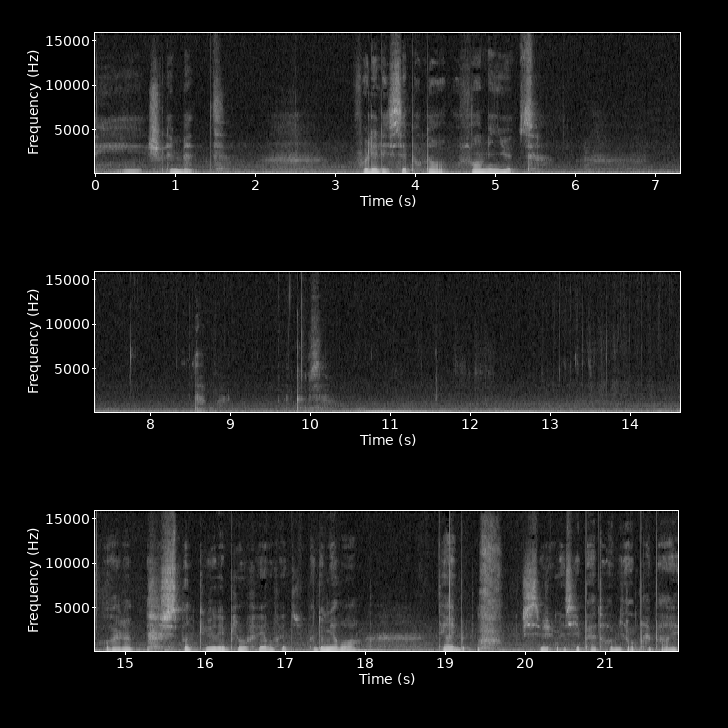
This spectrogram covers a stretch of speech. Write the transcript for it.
et je les mets faut les laisser pendant 20 minutes. Comme ça. Voilà, j'espère que je l'ai bien fait en fait, j'ai pas de miroir. Terrible. je me suis pas trop bien préparée.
